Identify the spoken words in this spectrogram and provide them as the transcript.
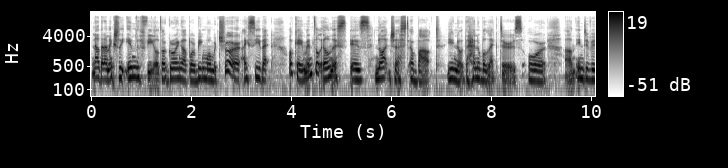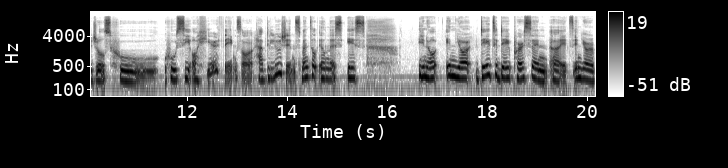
now that I'm actually in the field or growing up or being more mature, I see that okay, mental illness is not just about you know the Hannibal Lecters or um, individuals who who see or hear things or have delusions. Mental illness is you know, in your day to day person, uh, it's in your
